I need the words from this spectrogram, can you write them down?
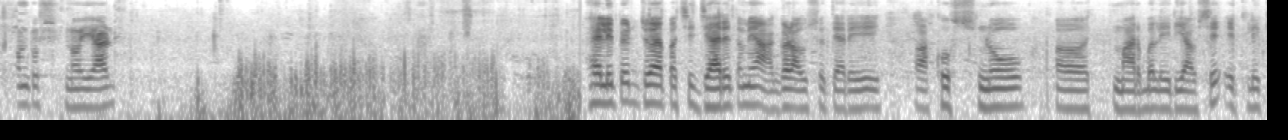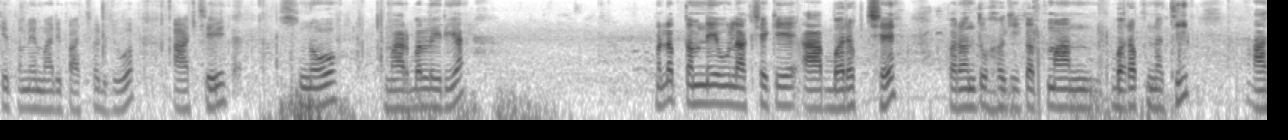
Welcome to snow yard helipad જોયા પછી જ્યારે તમે આગળ આવશો ત્યારે આખો સ્નો માર્બલ એરિયા આવશે. એટલે કે તમે મારી પાછળ જુઓ, આ છે સ્નો માર્બલ એરિયા મતલબ તમને એવું લાગશે કે આ બરફ છે, પરંતુ હકીકતમાં બરફ નથી. આ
